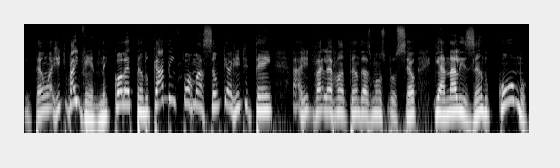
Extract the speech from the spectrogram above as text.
Então a gente vai vendo, né? coletando cada informação que a gente tem, a gente vai levantando as mãos para o céu e analisando como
